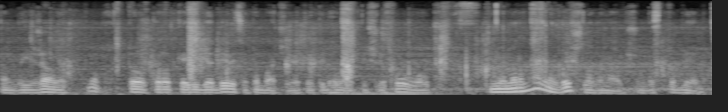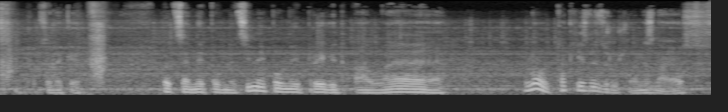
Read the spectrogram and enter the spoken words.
там виїжджали. Ну, хто коротке відео дивиться, то бачить, як я підготував, підшліфовував. Ну нормально вийшла вона, в общем, без проблем. Це таке. Хоч це не повноцінний повний привід, але ну, так їздить зручно, не знаю. Ось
